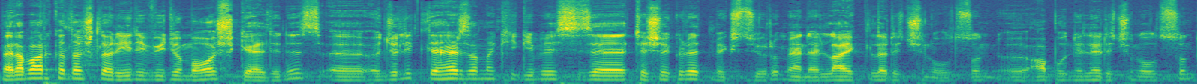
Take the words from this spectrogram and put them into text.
Merhaba arkadaşlar, yeni videoma hoş geldiniz. Ee, öncelikle her zamanki gibi size teşekkür etmek istiyorum. Yani like'lar için olsun, e, aboneler için olsun.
